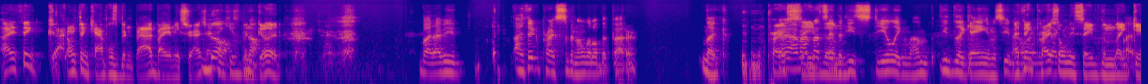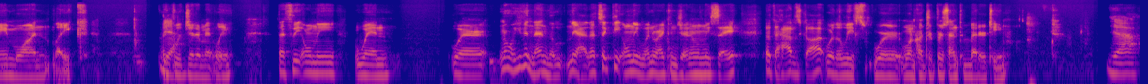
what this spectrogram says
I think I don't think Campbell's been bad by any stretch. No, I think he's been no. good. But I mean, I think Price has been a little bit better. Like Price, I, am not them. saying that he's stealing them the games. You know, I think Price only saved them like but, game one, like, like yeah. legitimately. That's the only win where no, even then, the yeah, that's like the only win where I can genuinely say that the Habs got where the Leafs were 100 percent the better team. Yeah,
